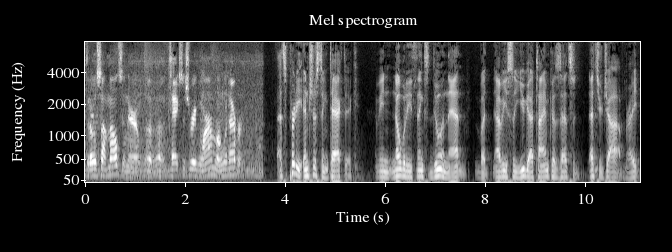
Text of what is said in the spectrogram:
throw something else in there, a, a Texas rig worm or whatever. That's a pretty interesting tactic. I mean, nobody thinks doing that, but obviously you got time because that's that's your job, right?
